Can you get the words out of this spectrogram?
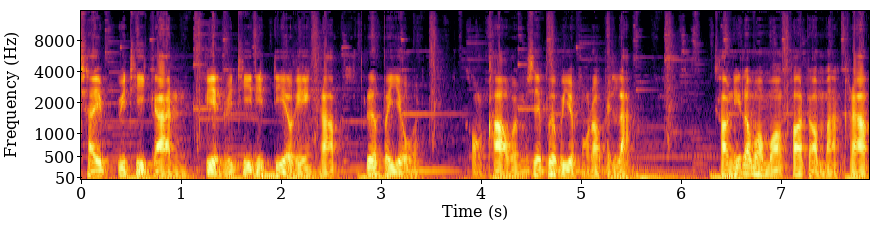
ใช้วิธีการเปลี่ยนวิธีนิดเดียวเองครับ เพื่อประโยชน์ของเขาไม่ใช่เพื่อประโยชน์ของเราเป็นหลัก คราวนี้เรามามองข้อต่อมาครับ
